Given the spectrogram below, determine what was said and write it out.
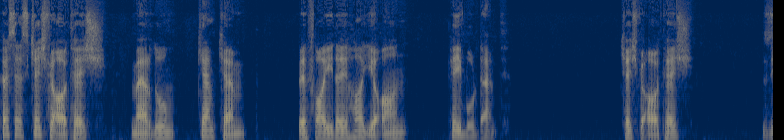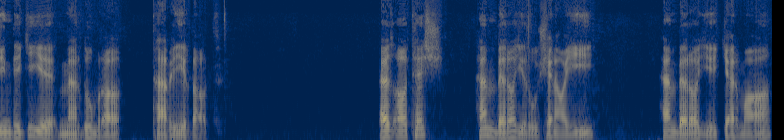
پس از کشف آتش مردم کم کم به فایده های آن پی بردند. کشف آتش زندگی مردم را تغییر داد. از آتش هم برای روشنایی هم برای گرما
